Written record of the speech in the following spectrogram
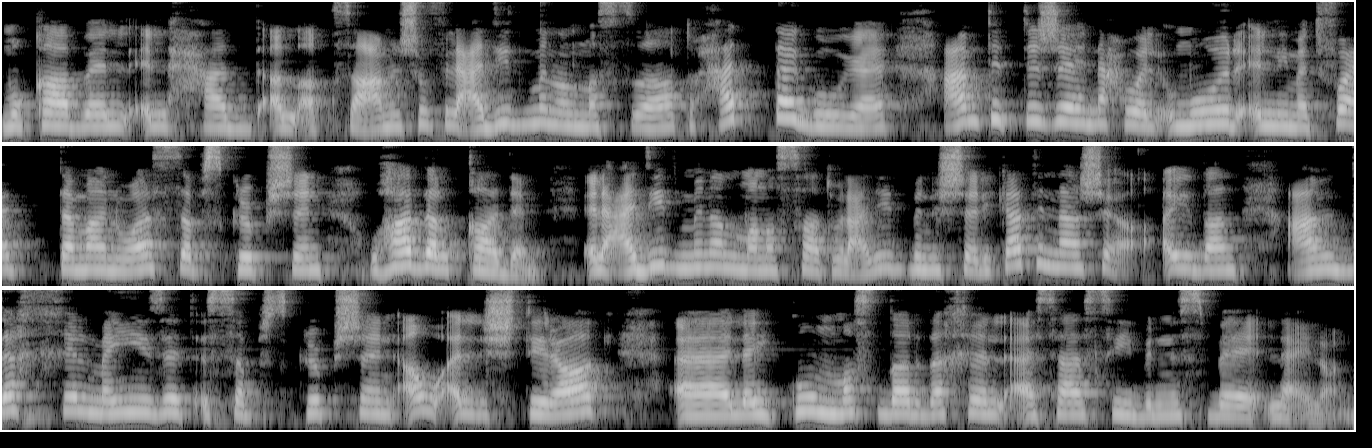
مقابل الحد الأقصى. عم نشوف العديد من المنصات وحتى جوجل عم تتجه نحو الأمور اللي مدفوع الثمن وال subscription وهذا القادم. العديد من المنصات والعديد من الشركات الناشئة أيضا عم تدخل ميزة ال subscription أو الاشتراك آه ليكون مصدر دخل أساسي بالنسبة لهم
